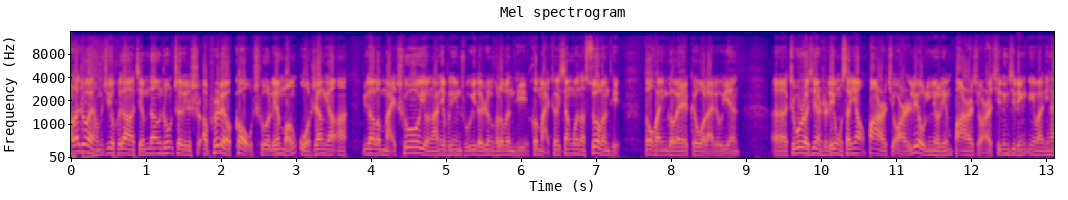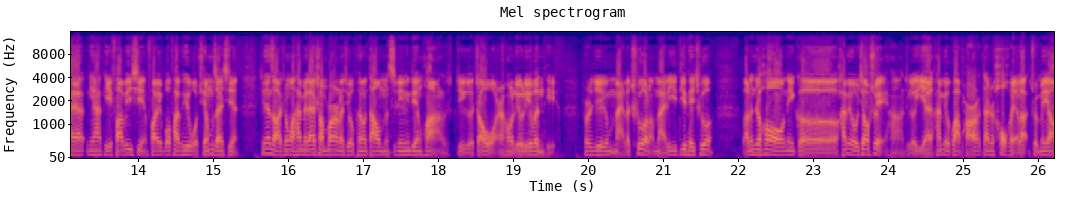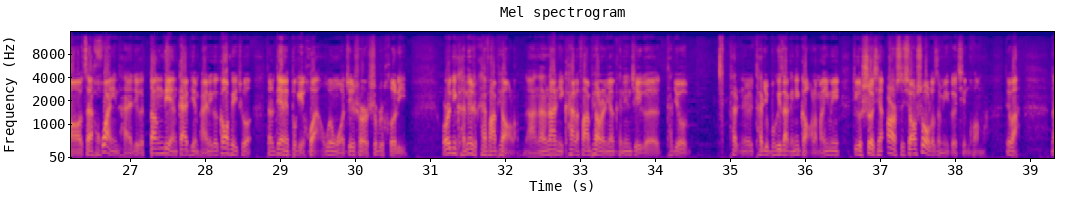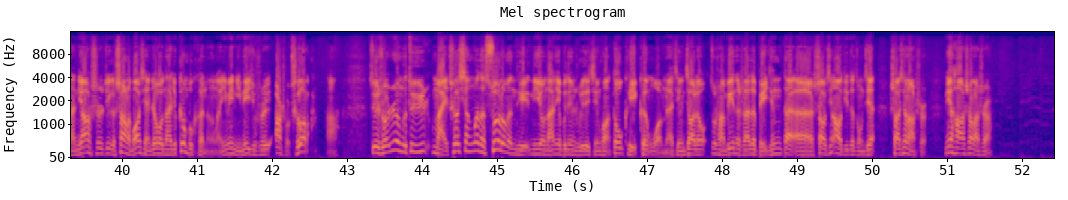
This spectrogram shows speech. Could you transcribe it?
好了，各位，我们继续回到节目当中。这里是 Aprilio 购车联盟，我是杨洋啊。遇到了买车有拿捏不定主意的任何的问题和买车相关的所有问题，都欢迎各位给我来留言。呃，直播热线是零五三幺八二九二六零六零八二九二七零七零。另外，您还您还可以发微信、发微博、发 QQ，我全部在线。今天早晨我还没来上班呢，就有朋友打我们四零零电话，这个找我，然后留了一个问题，说这个买了车了，买了一低配车，完了之后那个还没有交税哈，这个也还没有挂牌，但是后悔了，准备要再换一台这个当店该品牌的一个高配车，但是店里不给换，问我这事儿是不是合理？我说你肯定是开发票了啊，那那你开了发票了，人家肯定这个他就他他就不会再给你搞了嘛，因为这个涉嫌二次销售了这么一个情况嘛，对吧？那你要是这个上了保险之后，那就更不可能了，因为你那就是二手车了啊。所以说，任何对于买车相关的所有的问题，你有拿捏不定主意的情况，都可以跟我们来进行交流。坐上宾的是来自北京的呃绍兴奥迪的总监邵青老师，你好，邵老师。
